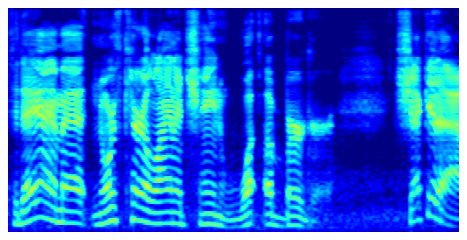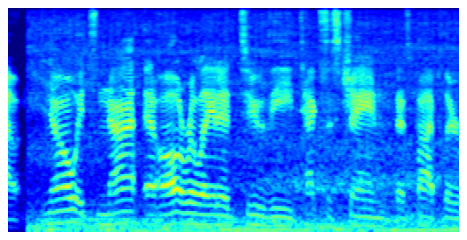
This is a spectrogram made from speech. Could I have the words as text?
Today I am at North Carolina chain What-A-Burger. Check it out. No, it's not at all related to the Texas chain that's popular,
